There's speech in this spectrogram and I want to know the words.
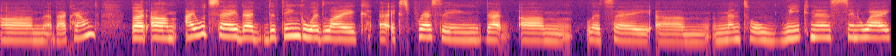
um, background, but um, I would say that the thing with like uh, expressing that, um, let's say, um, mental weakness in a way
